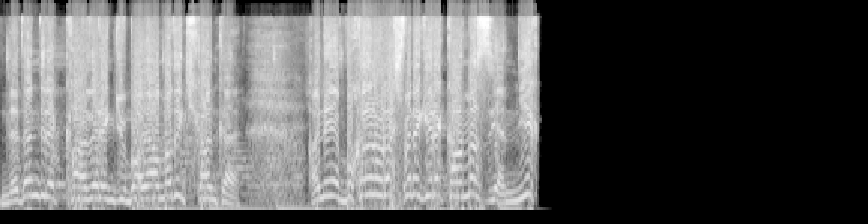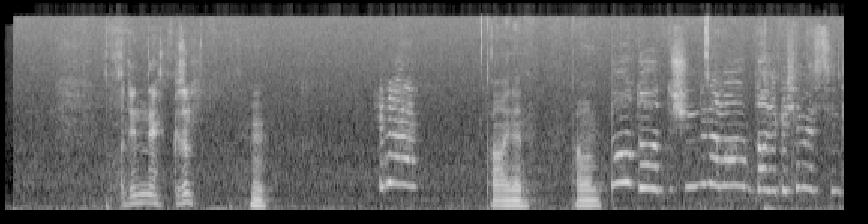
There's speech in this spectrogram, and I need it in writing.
neden direkt kahverengi bir boya almadın ki kanka? Hani bu kadar uğraşmana gerek kalmaz yani. Niye Adın ne kızım? Aynen. Tamam. oldu? Düşündün ama dalga geçemezsin.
